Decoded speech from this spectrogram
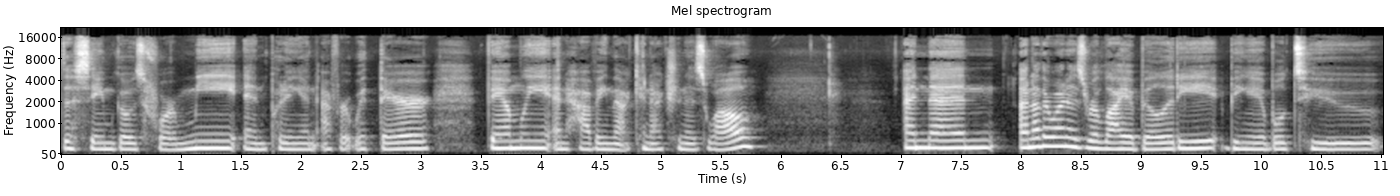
the same goes for me and putting in effort with their family and having that connection as well. And then another one is reliability, being able to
